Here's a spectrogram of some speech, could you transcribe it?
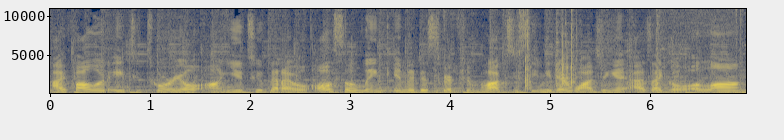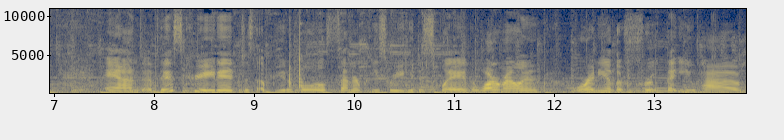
I followed a tutorial on YouTube that I will also link in the description box. You see me there watching it as I go along. And this created just a beautiful little centerpiece where you could display the watermelon or any other fruit that you have.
